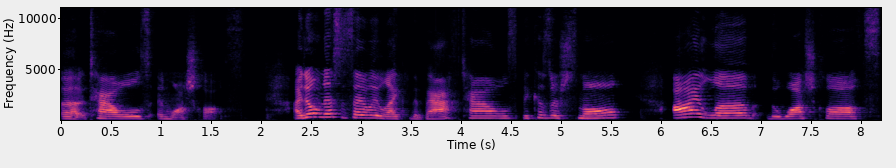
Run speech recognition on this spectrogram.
uh, towels and washcloths. I don't necessarily like the bath towels because they're small. I love the washcloths,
